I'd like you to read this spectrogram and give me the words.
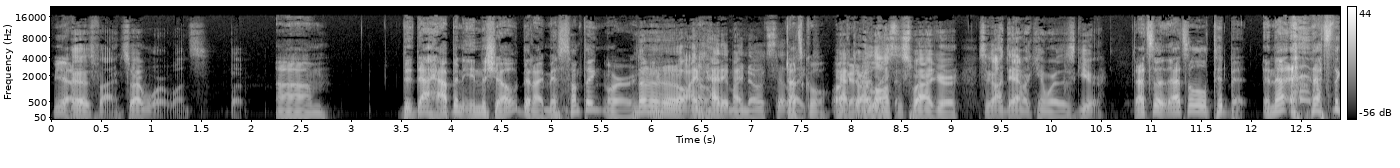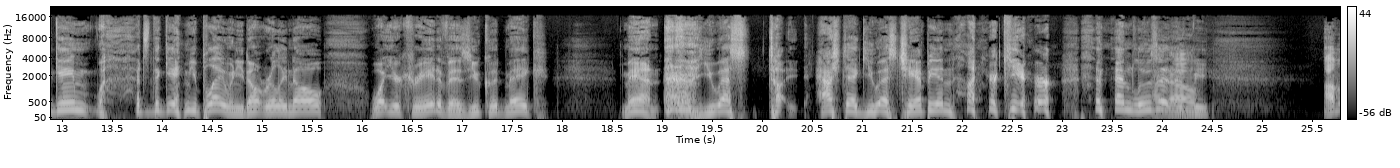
Yeah. it was fine. So I wore it once, but Um, did that happen in the show? Did I miss something? Or no, no, no, no. I Oh. had it in my notes that That's like, cool. Okay, After I, I lost that. the swagger, it's like, oh damn, I can't wear this gear. That's a that's a little tidbit, and that that's the game. That's the game you play when you don't really know what your creative is. You could make, man, U.S. T- hashtag U.S. champion on your gear, and then lose it. It'd be I'm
